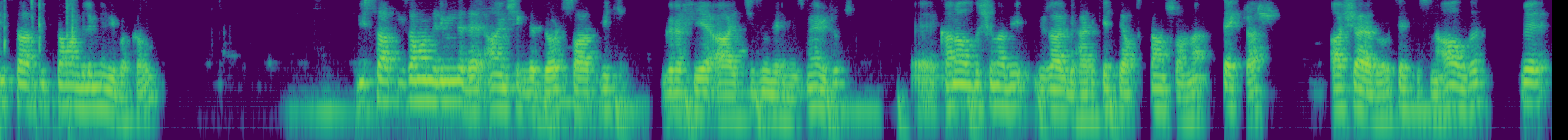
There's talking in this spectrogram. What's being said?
bir saatlik zaman dilimine bir bakalım. Bir saatlik zaman diliminde de aynı şekilde 4 saatlik grafiğe ait çizimlerimiz mevcut. E, kanal dışına bir güzel bir hareket yaptıktan sonra tekrar aşağıya doğru tepkisini aldı ve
